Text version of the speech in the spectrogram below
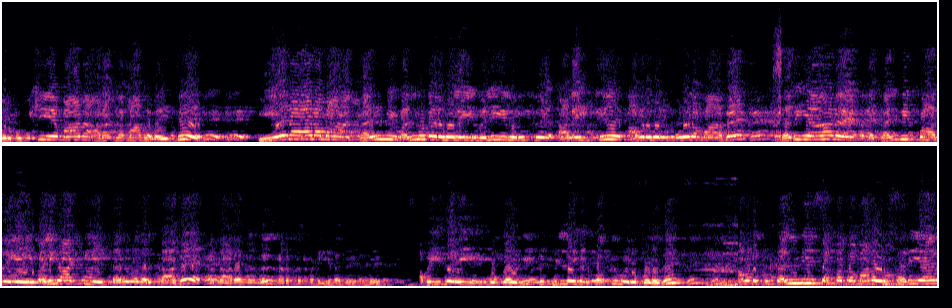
ஒரு முக்கியமான அரங்கமாக வைத்து ஏராளமான கல்வி வல்லுநர்களை வெளியிலிருந்து அழைத்து அவர்கள் மூலமாக சரியான அந்த கல்வி பாதையை வழிகாட்டியை தருவதற்காக அந்த அரங்கங்கள் நடத்தப்படுகிறது. அப்ப இதை உங்கள் வீட்டு பிள்ளைகள் பங்கு பெறும் பொழுது அவனுக்கு கல்வி சம்பந்தமான ஒரு சரியான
